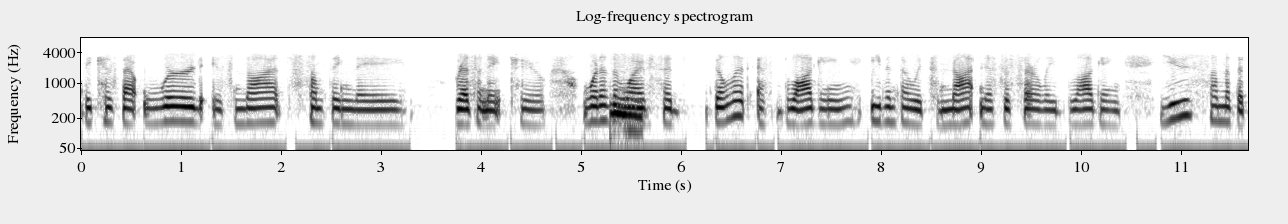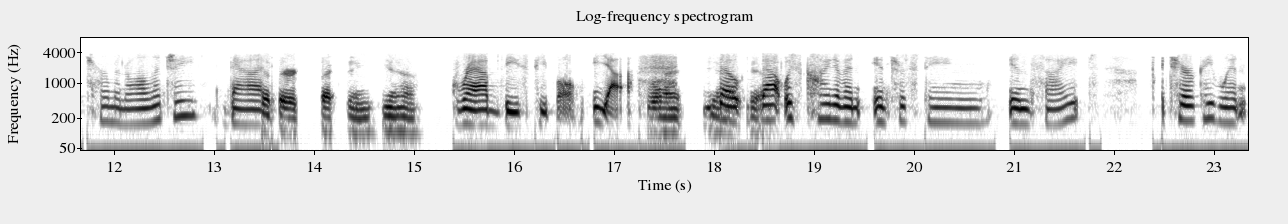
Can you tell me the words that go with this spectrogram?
because that word is not something they resonate to. One of the mm. wives said, bill it as blogging, even though it's not necessarily blogging. Use some of the terminology that, that they're expecting, yeah. Grab these people, yeah. Right. Yeah, so yeah. that was kind of an interesting insight. Cherokee went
